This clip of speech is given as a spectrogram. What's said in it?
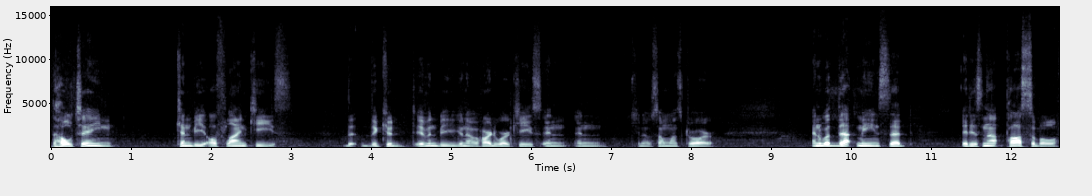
the whole chain can be offline keys. They could even be, you know, hardware keys in, in you know, someone's drawer. And what that means that it is not possible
